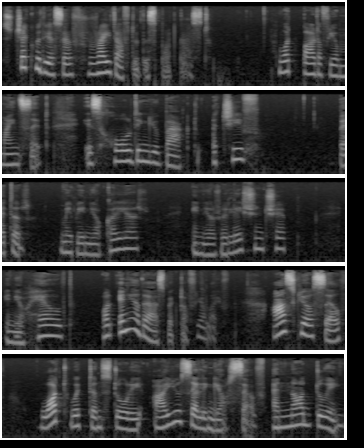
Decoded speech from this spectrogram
So check with yourself right after this podcast what part of your mindset is holding you back to achieve better, maybe in your career, in your relationship, in your health, or any other aspect of your life. Ask yourself what victim story are you selling yourself and not doing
